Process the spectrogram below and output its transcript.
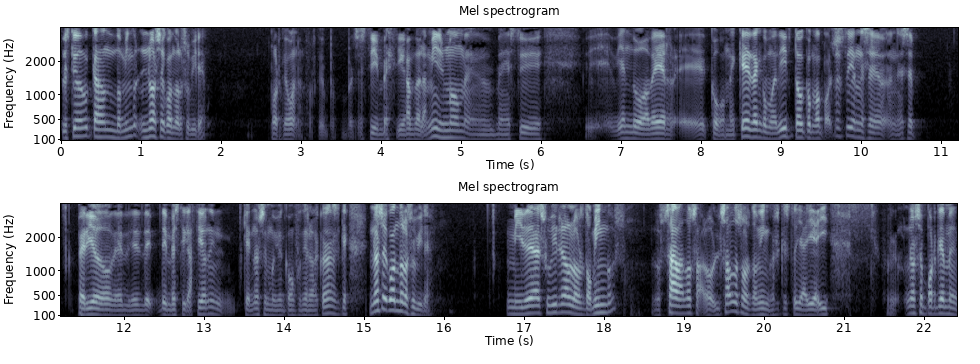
lo estoy grabando un domingo. No sé cuándo lo subiré. Porque, bueno, porque pues, estoy investigando ahora mismo, me, estoy eh, viendo a ver eh, cómo me quedan, cómo edito, cómo... Pues estoy en ese, en ese periodo de, investigación que no sé muy bien cómo funcionan las cosas, es que no sé cuándo lo subiré. Mi idea es subirlo los domingos, los sábados, los sábados o los domingos, es que estoy ahí, ahí. No sé por qué me,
